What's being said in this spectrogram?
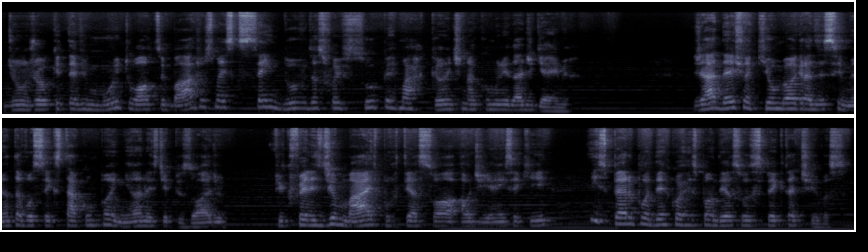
de um jogo que teve muito altos e baixos, mas que sem dúvidas foi super marcante na comunidade gamer. Já deixo aqui o meu agradecimento a você que está acompanhando este episódio. Fico feliz demais por ter a sua audiência aqui e espero poder corresponder às suas expectativas.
